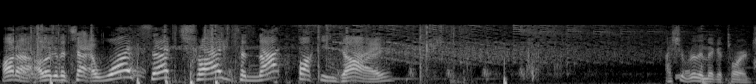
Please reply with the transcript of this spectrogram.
Hold on, I'll look at the chat. One sec, trying to not fucking die. I should really make a torch.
